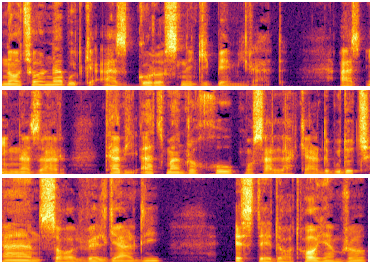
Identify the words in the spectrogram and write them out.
ناچار نبود که از گرسنگی بمیرد. از این نظر طبیعت من را خوب مسلح کرده بود و چند سال ولگردی استعدادهایم را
